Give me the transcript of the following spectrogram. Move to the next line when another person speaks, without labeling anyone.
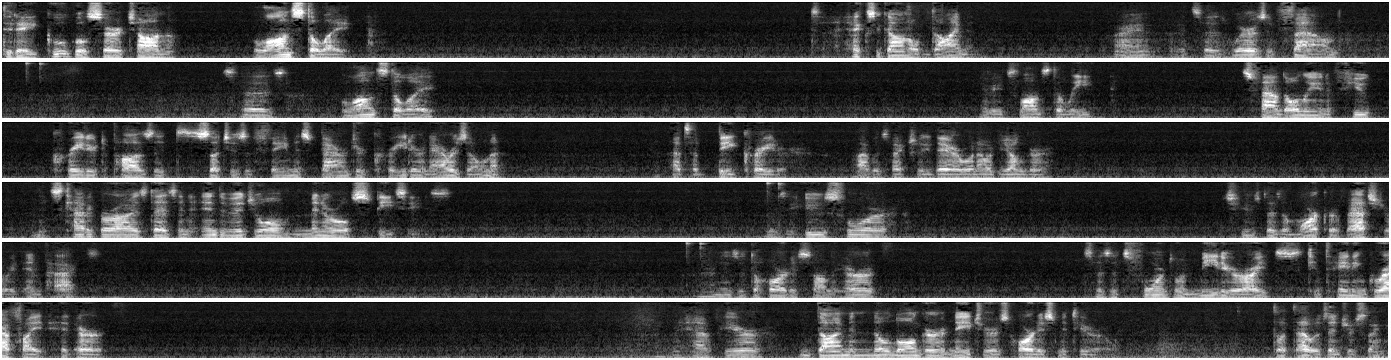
did a Google search on Lonsdaleite. It's a hexagonal diamond. Alright, it says where is it found? It says Lonsdaleite. Maybe it's Lonsdaleite. It's found only in a few crater deposits such as a famous Barringer crater in Arizona. That's a big crater. I was actually there when I was younger. And it's categorized as an individual mineral species. What is it used for? It's used as a marker of asteroid impacts. And is it the hardest on the Earth? It says it's formed when meteorites containing graphite hit Earth. And have here diamond no longer nature's hardest material. Thought that was interesting.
